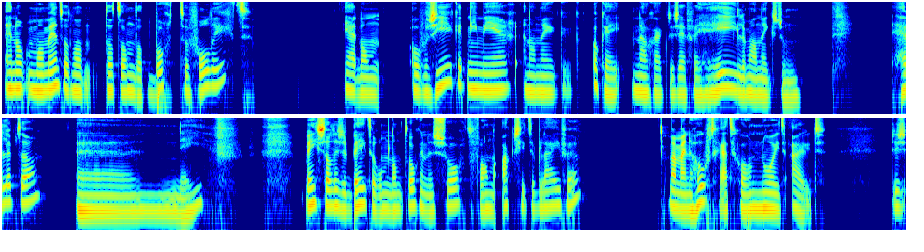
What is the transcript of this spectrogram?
En op het moment dat dan dat, dan dat bord te vol ligt, ja, dan overzie ik het niet meer. En dan denk ik, oké, nou ga ik dus even helemaal niks doen. Helpt dat? Uh, nee meestal is het beter om dan toch in een soort van actie te blijven. Maar mijn hoofd gaat gewoon nooit uit. Dus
